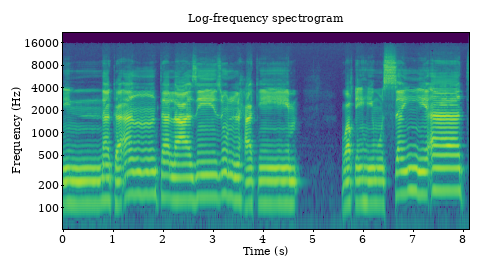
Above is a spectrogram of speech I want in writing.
إنك أنت العزيز الحكيم وقهم السيئات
